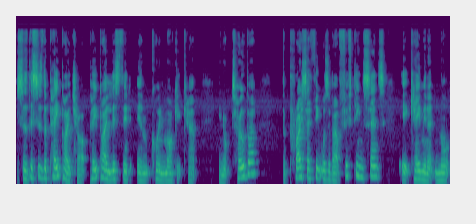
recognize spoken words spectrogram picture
So this is the PayPie chart. PayPie listed in CoinMarketCap in October. The price I think was about 15 cents. It came in at, not,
